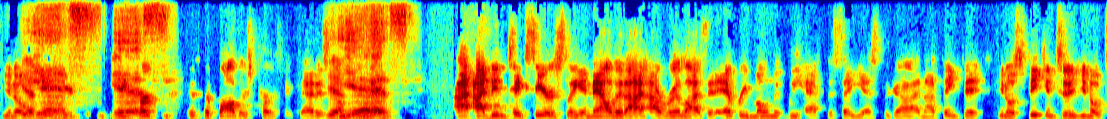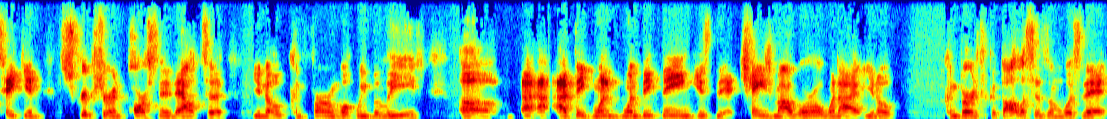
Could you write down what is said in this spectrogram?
You know, yes, yes. perfect is the Father's perfect. That is yes. yes. I, I, didn't take seriously, and now that I, I realize that every moment we have to say yes to God, and I think that you know, speaking to you know, taking Scripture and parsing it out to you know, confirm what we believe. Um, I, I think one one big thing is that changed my world when I you know converted to Catholicism was that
